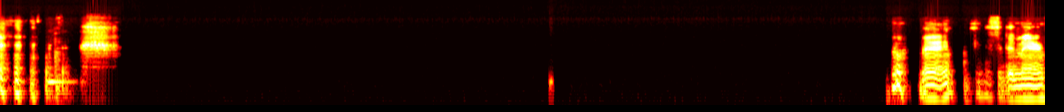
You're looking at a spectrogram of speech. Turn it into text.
Oh, all right. I guess it didn't matter.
